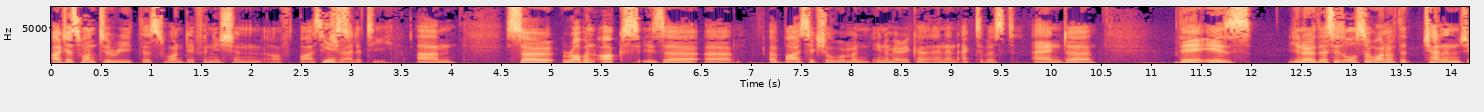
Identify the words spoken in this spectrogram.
I just want to read this one definition of bisexuality. Yes. Um, so Robyn Ochs is a, a, a, bisexual woman in America and an activist. And, uh, there is, you know, this is also one of the challenge,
